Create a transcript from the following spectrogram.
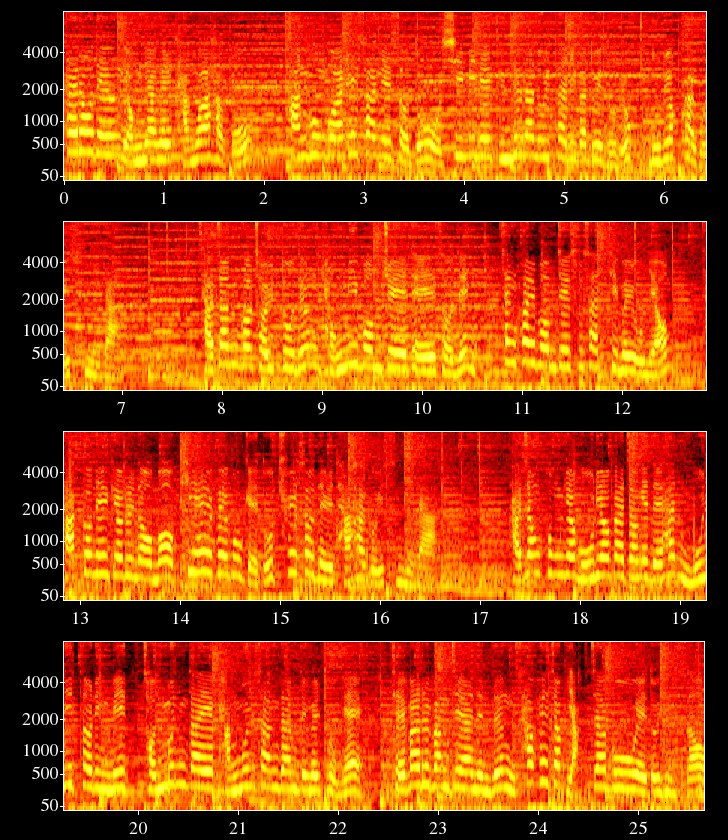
테러 대응 역량을 강화하고 항공과 해상에서도 시민의 든든한 울타리가 되도록 노력하고 있습니다. 자전거 절도 등 경미 범죄에 대해서는 생활범죄 수사팀을 운영, 사건 해결을 넘어 피해 회복에도 최선을 다하고 있습니다. 가정폭력 우려 가정에 대한 모니터링 및 전문가의 방문 상담 등을 통해 재발을 방지하는 등 사회적 약자 보호에도 힘써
